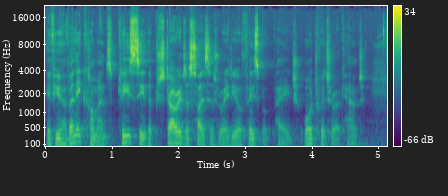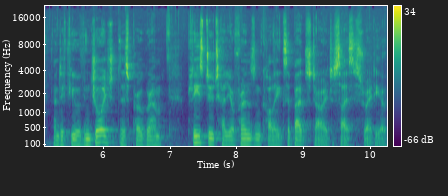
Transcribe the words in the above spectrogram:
If you have any comments, please see the Stare Decisis Radio Facebook page or Twitter account. And if you have enjoyed this programme, please do tell your friends and colleagues about Stare Decisis Radio.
